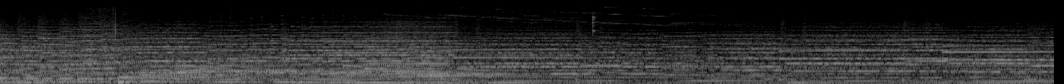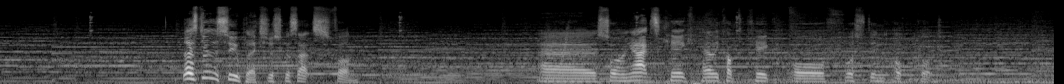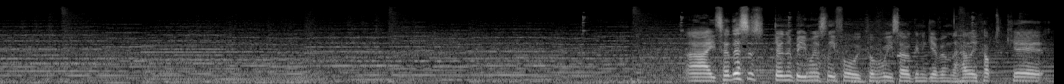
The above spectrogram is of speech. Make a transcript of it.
let's do the suplex just because that's fun. Uh, soaring axe kick, helicopter kick, or thrusting uppercut. Alright, so this is going to be mostly for recovery, so we're going to give him the helicopter kick.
